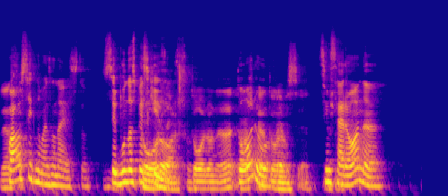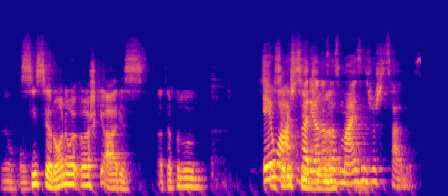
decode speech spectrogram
Né? Qual é o signo mais honesto? Segundo as pesquisas. Touro, eu acho. Touro, né? Eu acho Touro? que é touro. Deve ser. Sincerona? Sincerona, eu, eu acho que Ares. Até pelo. Eu acho as arianas né? as mais injustiçadas.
